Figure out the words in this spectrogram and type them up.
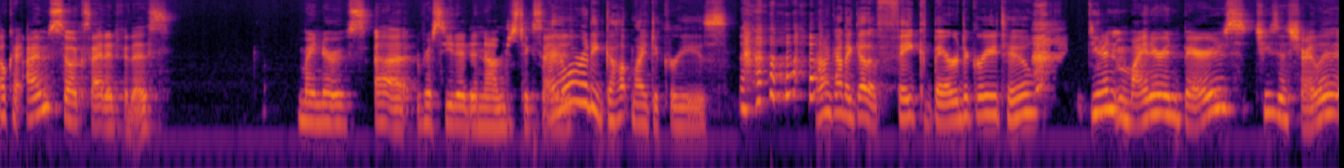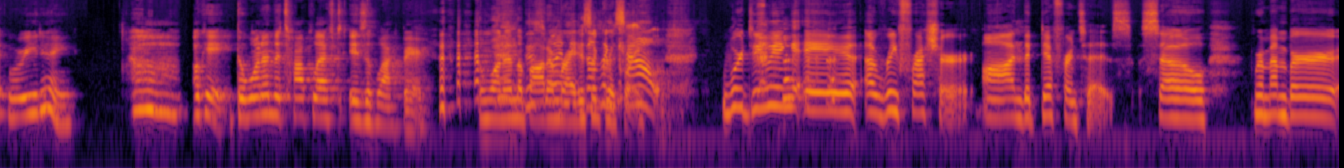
Okay. I'm so excited for this. My nerves uh, receded, and now I'm just excited. I already got my degrees. now I got to get a fake bear degree too. you didn't minor in bears? Jesus, Charlotte, what were you doing? okay, the one on the top left is a black bear. The one on the bottom one right is a doesn't grizzly. count. We're doing a, a refresher on the differences. So remember,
